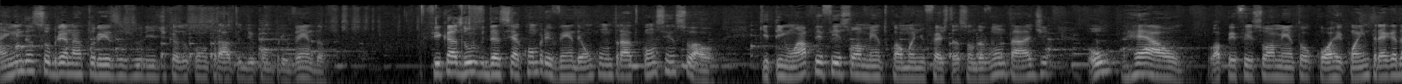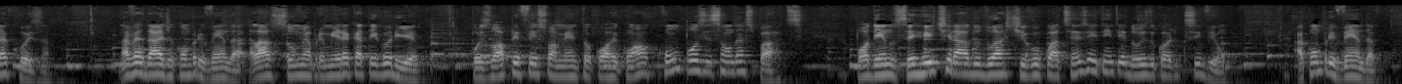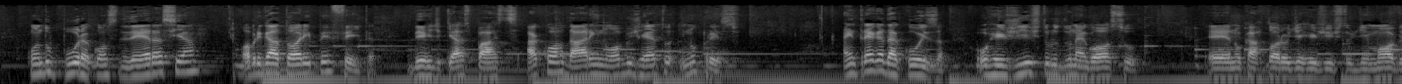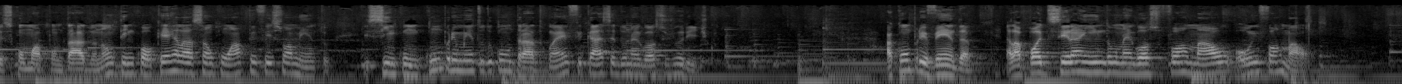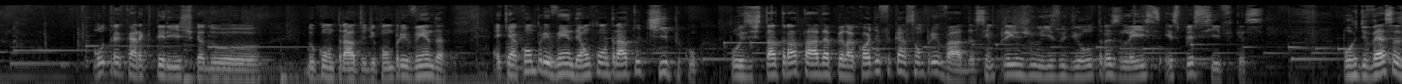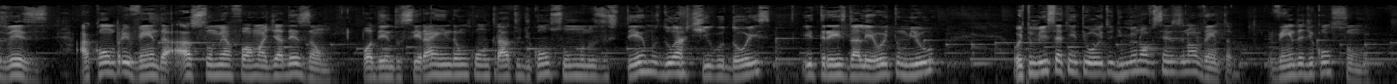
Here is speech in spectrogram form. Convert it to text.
Ainda sobre a natureza jurídica do contrato de compra e venda, fica a dúvida se a compra e venda é um contrato consensual, que tem um aperfeiçoamento com a manifestação da vontade, ou real, o aperfeiçoamento ocorre com a entrega da coisa. Na verdade, a compra e venda ela assume a primeira categoria, pois o aperfeiçoamento ocorre com a composição das partes, podendo ser retirado do artigo 482 do Código Civil. A compra e venda, quando pura, considera-se obrigatória e perfeita, desde que as partes acordarem no objeto e no preço. A entrega da coisa, o registro do negócio é, no cartório de registro de imóveis, como apontado, não tem qualquer relação com o aperfeiçoamento, e sim com o cumprimento do contrato, com a eficácia do negócio jurídico. A compra e venda, ela pode ser ainda um negócio formal ou informal. Outra característica do, do contrato de compra e venda é que a compra e venda é um contrato típico, pois está tratada pela codificação privada, sem prejuízo de outras leis específicas. Por diversas vezes, a compra e venda assume a forma de adesão, podendo ser ainda um contrato de consumo nos termos do artigo 2 e 3 da Lei 8078 de 1990, venda de consumo.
